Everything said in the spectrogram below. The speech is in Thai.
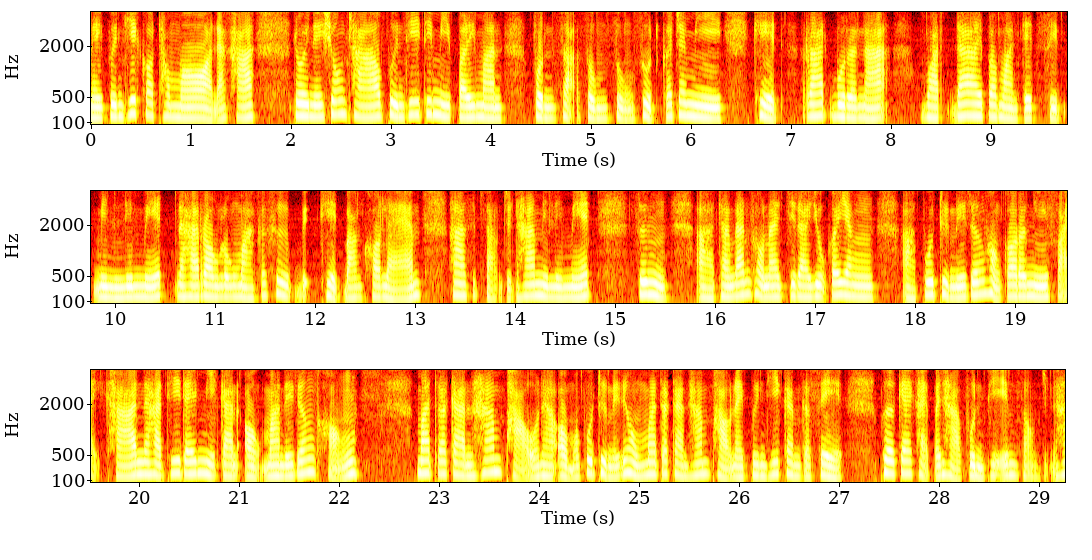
ในพื้นที่กทมนะคะโดยในช่วงเช้าพื้นที่ที่มีปริมาณฝนสะสมสูงสุดก็จะมีเขตราชบุรณะวัดได้ประมาณ 70มิลลิเมตรนะคะ รองลงมาก็คือเขตบางคอแหลม 53.5มิลลิเมตร ซึ่งทางด้านของนายจิรายุก็ยังพูดถึงในเรื่องของกรณีฝ่ายค้านนะคะที่ได้มีการออกมาในเรื่องของมาตรการห้ามเผานะออกมาพูดถึงในเรื่องของมาตรการห้ามเผาในพื้นที่การเกษตร เพื่อแก้ไขปัญหาฝุ่น PM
